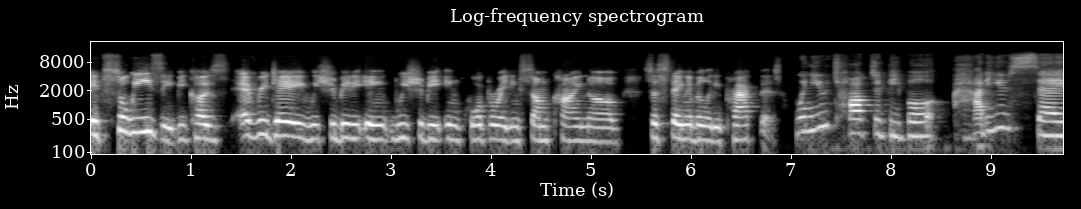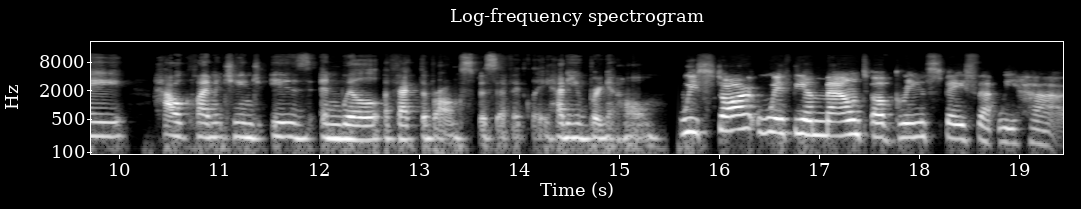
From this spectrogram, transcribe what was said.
it's so easy because every day we should be in, we should be incorporating some kind of sustainability practice when you talk to people how do you say how climate change is and will affect the Bronx specifically? How do you bring it home? We start with the amount of green space that we have.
